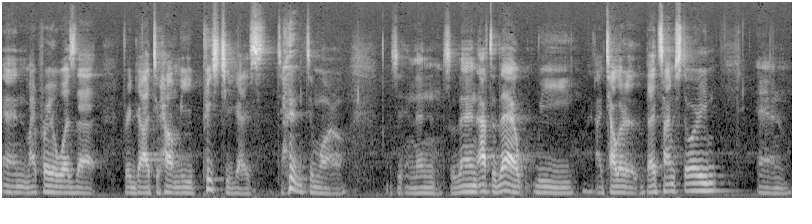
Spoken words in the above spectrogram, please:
and my prayer was that for God to help me preach to you guys tomorrow. And then, so then after that, we, I tell her a bedtime story and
